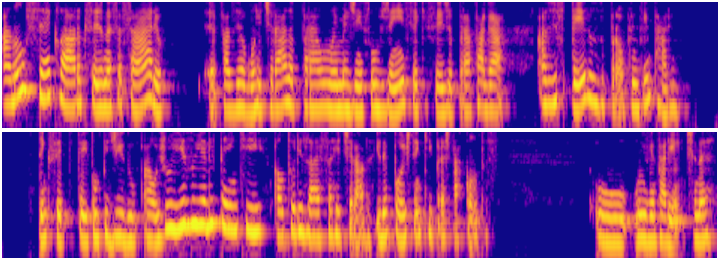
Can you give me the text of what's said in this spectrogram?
A não ser, claro, que seja necessário é, fazer alguma retirada para uma emergência urgência, que seja para pagar as despesas do próprio inventário. Tem que ser feito um pedido ao juízo e ele tem que autorizar essa retirada. E depois tem que prestar contas o, o inventariante, né?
